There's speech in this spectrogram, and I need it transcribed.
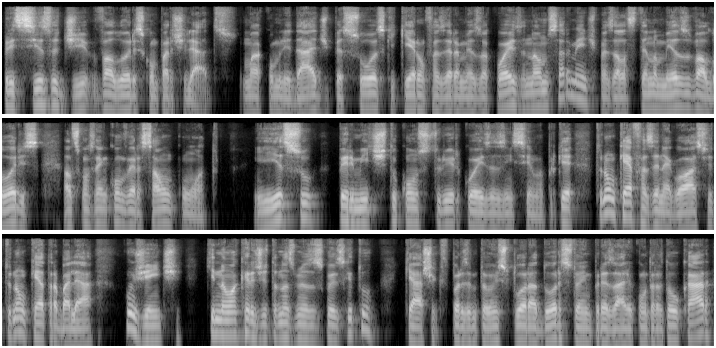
precisa de valores compartilhados. Uma comunidade, pessoas que queiram fazer a mesma coisa, não necessariamente, mas elas tendo os mesmos valores, elas conseguem conversar um com o outro. E isso permite tu construir coisas em cima, porque tu não quer fazer negócio e tu não quer trabalhar com gente que não acredita nas mesmas coisas que tu, que acha que, por exemplo, tu é um explorador, se tu é um empresário e contratou o cara,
